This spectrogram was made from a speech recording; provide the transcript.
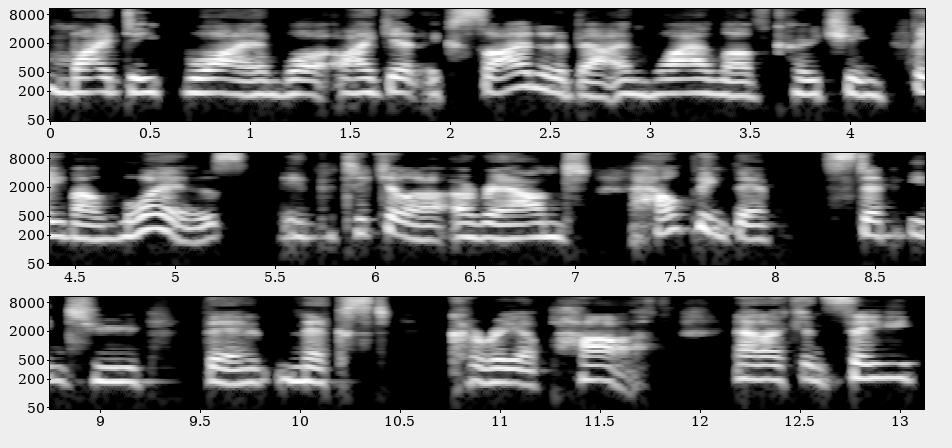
my deep why and what I get excited about and why I love coaching female lawyers in particular around helping them step into their next career path. And I can see,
